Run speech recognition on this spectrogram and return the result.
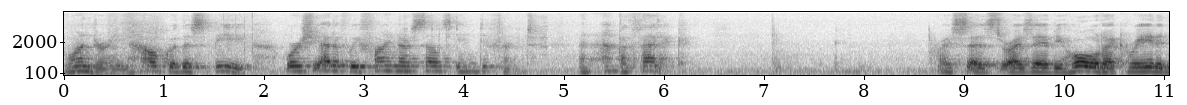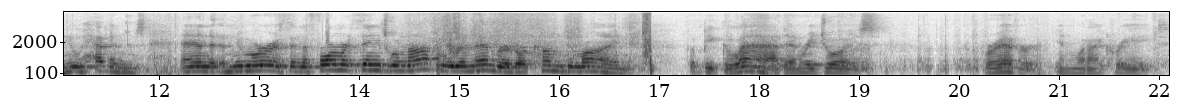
wondering, how could this be? Worse yet, if we find ourselves indifferent and apathetic. Christ says through Isaiah, Behold, I created new heavens and a new earth, and the former things will not be remembered or come to mind, but be glad and rejoice forever in what I create.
